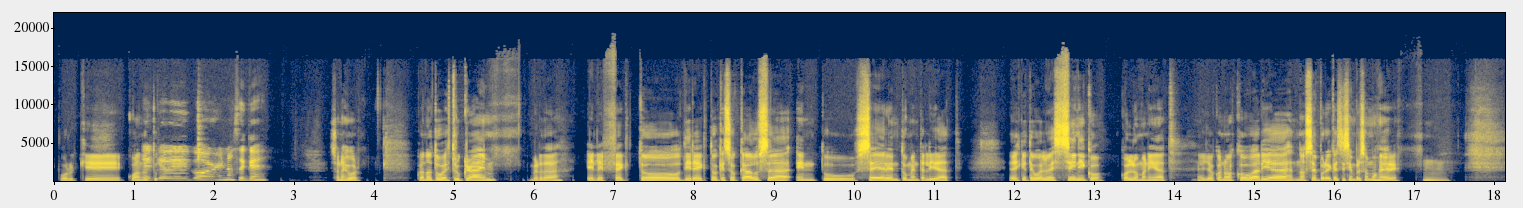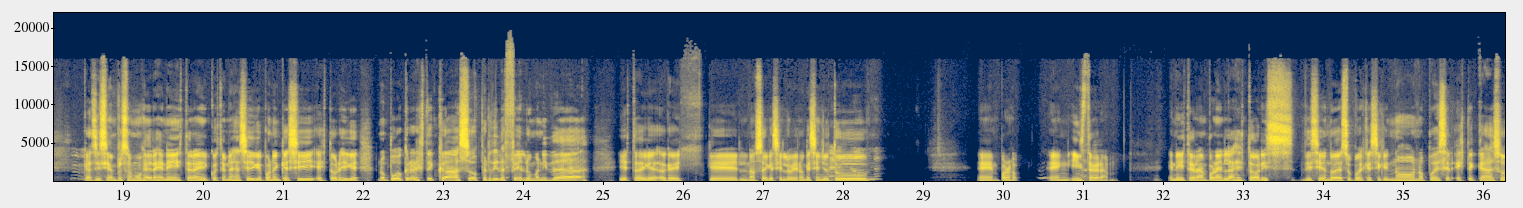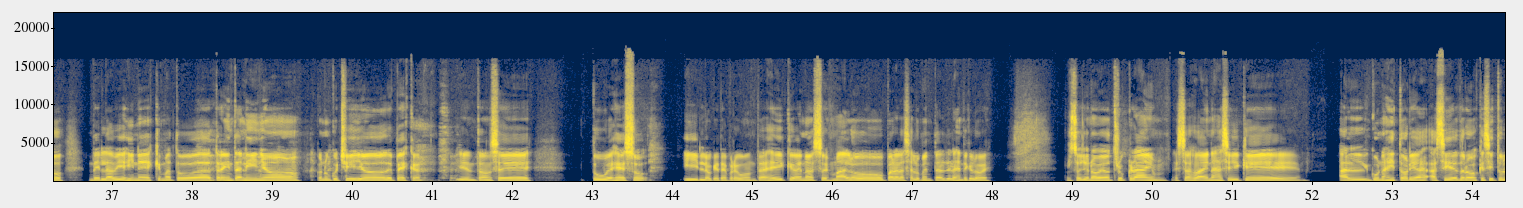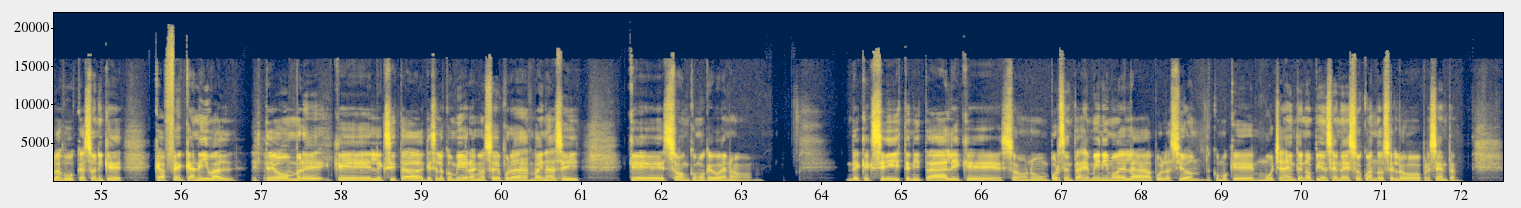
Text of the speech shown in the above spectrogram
Porque cuando El tú... que ve gore, no sé qué. Son gore. Cuando tú ves true crime, ¿verdad? El efecto directo que eso causa en tu ser, en tu mentalidad, es que te vuelves cínico con la humanidad. Eh, Yo conozco varias, no sé por qué casi siempre son mujeres. Hmm. Casi siempre son mujeres en Instagram y cuestiones así que ponen que si stories y que no puedo creer este caso, perdí la fe en la humanidad. Y esto de que, ok, que no sé, que si lo vieron que si en YouTube, en, en Instagram. En Instagram ponen las stories diciendo eso, pues que sí que no, no puede ser este caso de la vieja Inés que mató a 30 niños con un cuchillo de pesca. Y entonces tú ves eso y lo que te preguntas es que, bueno, eso es malo para la salud mental de la gente que lo ve. Por eso yo no veo true crime, esas vainas así que algunas historias así de drogas que si tú las buscas son y que café caníbal, este hombre que le excitaba que se lo comieran, no sé, puras vainas así que son como que, bueno, de que existen y tal, y que son un porcentaje mínimo de la población, como que mucha gente no piensa en eso cuando se lo presentan,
